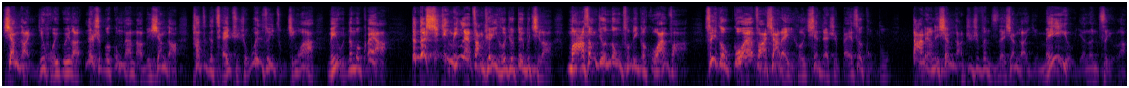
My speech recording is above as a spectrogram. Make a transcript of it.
香港已经回归了，那时候共产党对香港，他这个采取是温水煮青蛙，没有那么快啊。等到习近平来掌权以后，就对不起了，马上就弄出了一个国安法。所以说，国安法下来以后，现在是白色恐怖，大量的香港知识分子在香港已经没有言论自由了。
